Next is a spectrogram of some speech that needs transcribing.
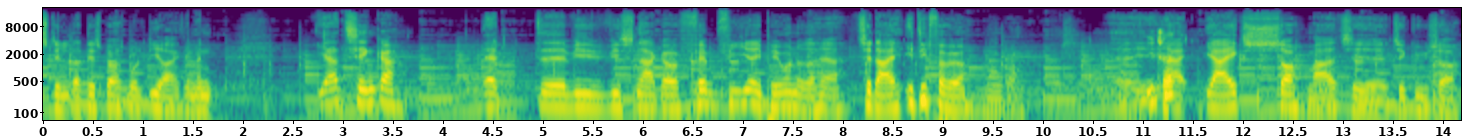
stille dig det spørgsmål direkte. Men jeg tænker, at øh, vi, vi snakker 5-4 i pebernødder her til dig, i dit favør, Mongård. Øh, jeg, jeg er ikke så meget til, til gyser,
